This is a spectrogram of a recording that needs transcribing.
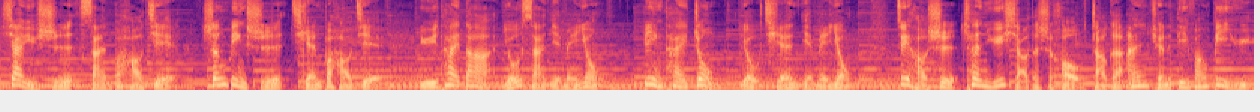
下雨时伞不好借。生病时钱不好借，雨太大有伞也没用，病太重有钱也没用。最好是趁雨小的时候找个安全的地方避雨，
